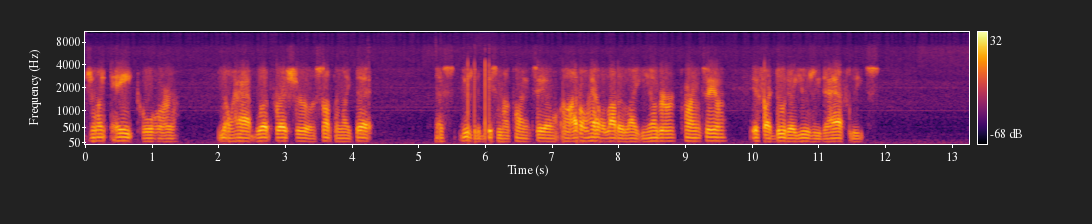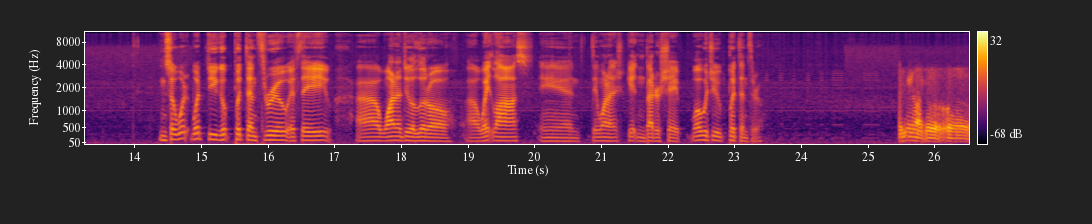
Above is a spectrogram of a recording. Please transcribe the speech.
joint ache or you know high blood pressure or something like that. That's usually the base of my clientele. Uh, I don't have a lot of like younger clientele. If I do, they're usually the athletes. And so, what what do you put them through if they uh, want to do a little uh, weight loss and they want to get in better shape? What would you put them through? I mean, like a, a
